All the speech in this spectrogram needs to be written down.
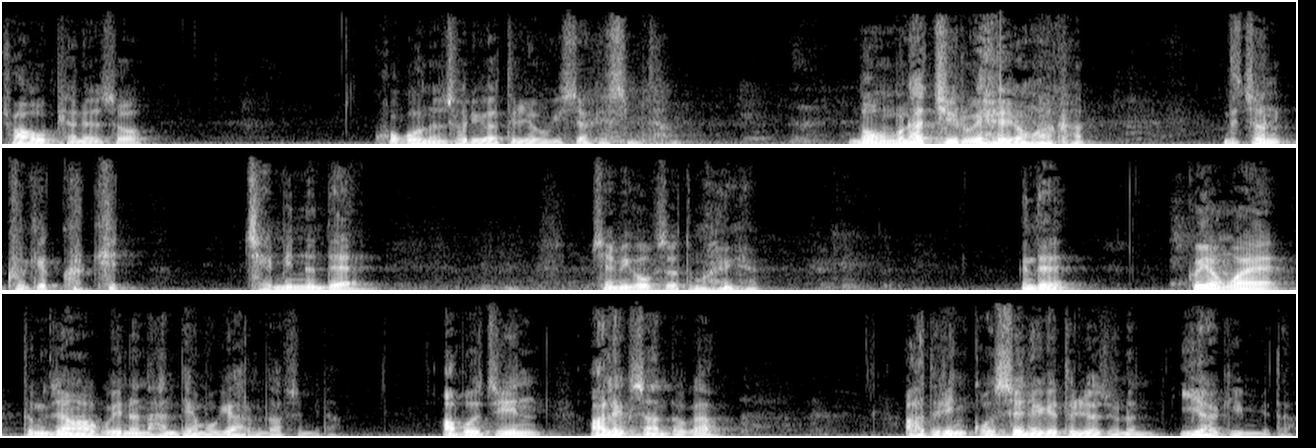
좌우편에서 코 고는 소리가 들려오기 시작했습니다. 너무나 지루해요, 영화가. 근데 저는 그게 그렇게 재밌는데 재미가 없었던 모양이에요. 근데 그 영화에 등장하고 있는 한 대목이 아름답습니다. 아버지인 알렉산더가 아들인 고센에게 들려주는 이야기입니다.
